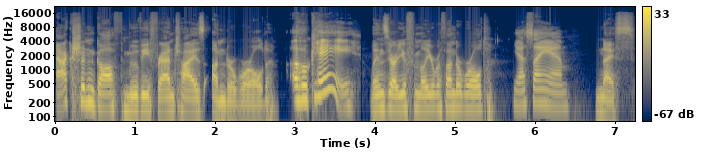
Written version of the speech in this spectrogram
action goth movie franchise Underworld. Okay. Lindsay, are you familiar with Underworld? Yes, I am. Nice.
